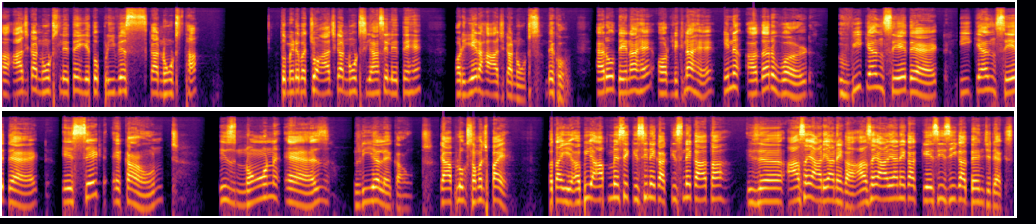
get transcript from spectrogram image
आज का नोट्स लेते हैं। ये तो प्रीवियस का नोट्स था। तो मेरे बच्चों, आज का नोट्स यहाँ से लेते हैं। और ये रहा आज का नोट्स देखो एरो देना है और लिखना है in other word we can say that we can say that asset account is known as real account क्या आप लोग समझ पाए? बताइए, अभी आप में से किसी ने कहा, किसने कहा था? इस आशय आर्या ने कहा आशय आर्या ने कहा केसीसी का बेंच डेस्क।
